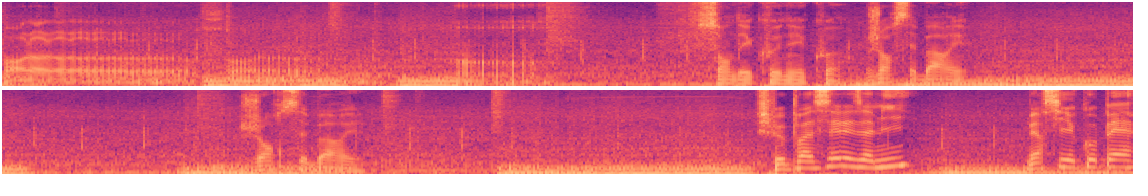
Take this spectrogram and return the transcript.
Oh là là oh. Sans déconner quoi. Genre c'est barré. Genre c'est barré. Je peux passer les amis? Merci les copains.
